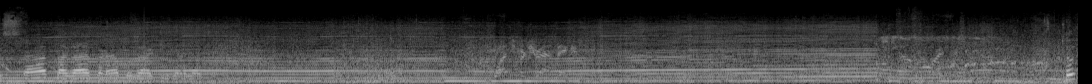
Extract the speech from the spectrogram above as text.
भाई साहब भगा पड़ा बुगाटी वाला तो। ठुक।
